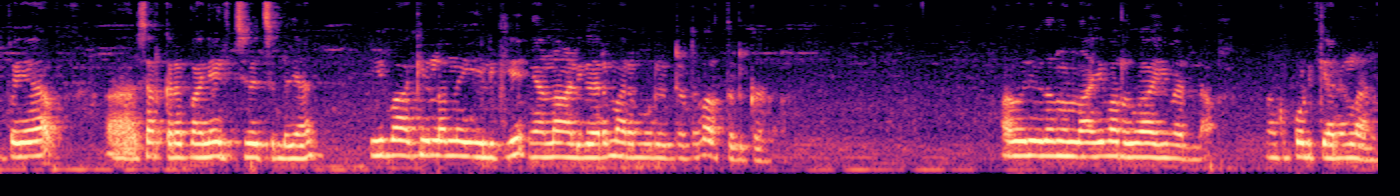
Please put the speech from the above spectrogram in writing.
അപ്പോൾ ഈ ശർക്കരപ്പാനി അരിച്ച് വെച്ചിട്ടുണ്ട് ഞാൻ. ഈ ബാക്കിയുള്ള നെയ്യിലേക്ക് ഞാൻ നാളികേരം മരം മുറിയിട്ടിട്ട് വറുത്തെടുക്കുകയാണ് അത് ഒരുവിധം നന്നായി വറുവായി വരണം നമുക്ക് പൊടിക്കാനുള്ളതാണ്.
